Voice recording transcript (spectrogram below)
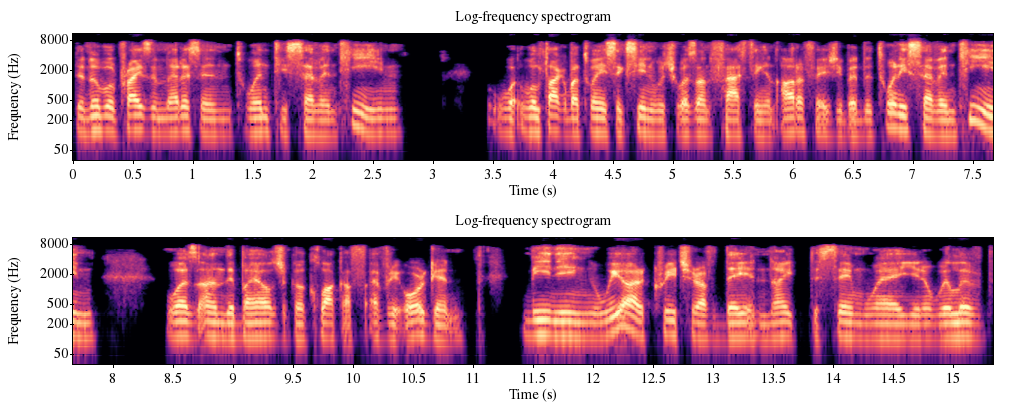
the Nobel Prize in Medicine 2017. We'll talk about 2016, which was on fasting and autophagy, but the 2017 was on the biological clock of every organ, meaning we are a creature of day and night the same way, you know, we lived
